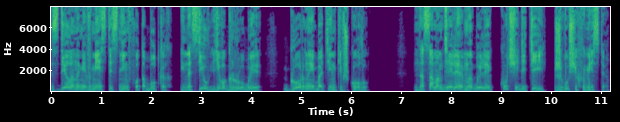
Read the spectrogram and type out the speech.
сделанными вместе с ним в фотобудках, и носил его грубые, горные ботинки в школу. «На самом деле мы были кучей детей, живущих вместе»,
